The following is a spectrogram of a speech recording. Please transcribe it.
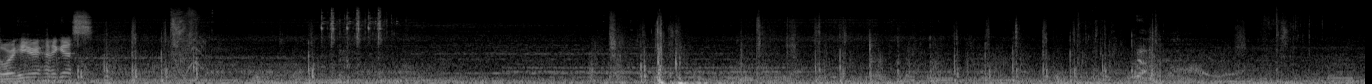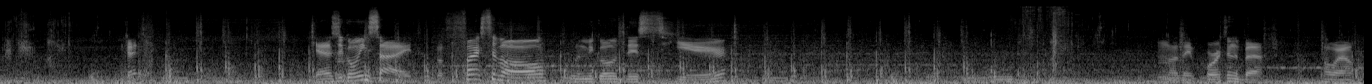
door here, I guess. Okay. Guess you go inside. But first of all, let me go this here. Not important, but oh well.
